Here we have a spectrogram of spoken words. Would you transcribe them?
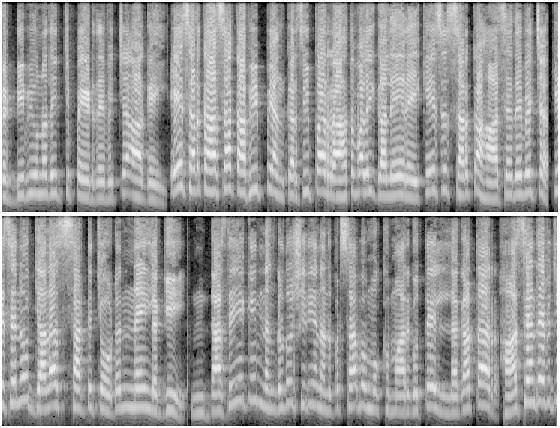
ਗੱਡੀ ਵੀ ਉਹਨਾਂ ਦੀ ਚਪੇਟ ਦੇ ਵਿੱਚ ਆ ਗਈ। ਇਹ ਸੜਕ ਹਾਦਸਾ ਕਾਫੀ ਭਿਅੰਕਰ ਸੀ, ਪਰ ਰਾਹਤ ਵਾਲੀ ਗੱਲ ਇਹ ਰਹੀ ਕਿ ਇਸ ਸੜਕ ਹਾਦਸੇ ਦੇ ਵਿੱਚ ਕਿਸੇ ਨੂੰ ਜ਼ਿਆਦਾ ਸੱਟ ਚੋਟ ਨਹੀਂ ਲੱਗੀ। ਦੱਸ ਦਈਏ ਕਿ ਨੰਗਲ ਤੋਂ ਸ਼੍ਰੀ ਅਨੰਦਪੁਰ ਸਾਹਿਬ ਮੁੱਖ ਮਾਰਗ ਉੱਤੇ ਲਗਾਤਾਰ ਹਾਦਸਿਆਂ ਦੇ ਵਿੱਚ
